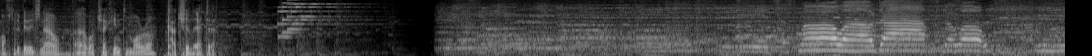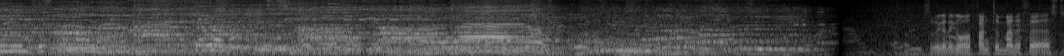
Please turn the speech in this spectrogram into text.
Off to the village now. Uh, we'll check in tomorrow. Catch you later. It's a small world after all. It's a small world after all. It's a small, small world. So we're going to go on Phantom Manor first,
